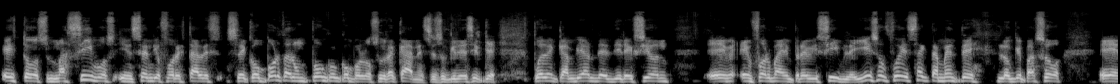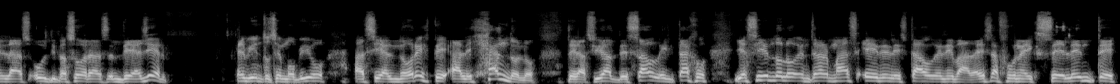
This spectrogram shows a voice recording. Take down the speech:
estos masivos incendios forestales se comportan un poco como los huracanes. Eso quiere decir que pueden cambiar de dirección eh, en forma imprevisible. Y eso fue exactamente lo que pasó en las últimas horas de ayer. El viento se movió hacia el noreste, alejándolo de la ciudad de Salt Lake Tahoe y haciéndolo entrar más en el estado de Nevada. Esa fue una excelente,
